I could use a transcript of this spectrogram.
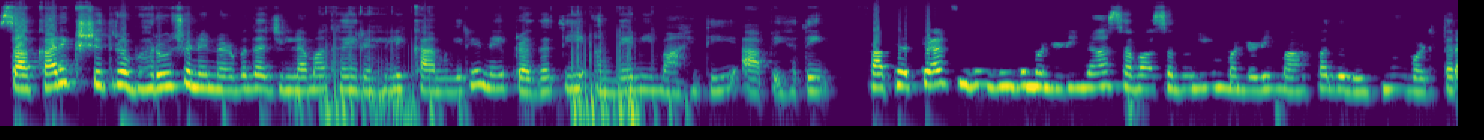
સહકારી ક્ષેત્ર ભરૂચ અને નર્મદા જિલ્લામાં થઈ રહેલી કામગીરી અને પ્રગતિ અંગેની માહિતી આપી હતી. સાથે સુધી દૂધ મંડળીના સભાસદોની મંડળી મારફત દૂધનું વળતર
